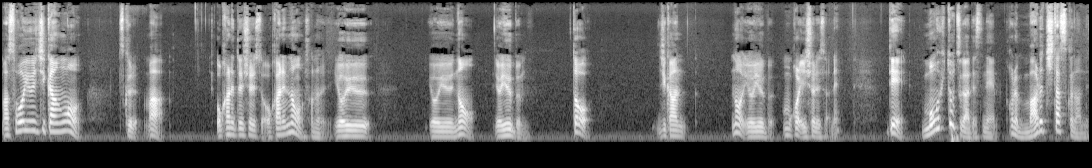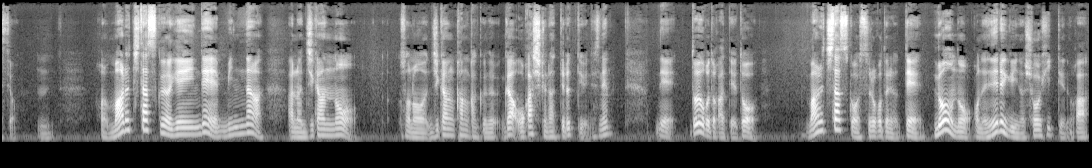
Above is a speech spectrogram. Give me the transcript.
まあそういう時間を作る。まあ、お金と一緒です。お金のその余裕、余裕の余裕分と、時間の余裕分。もうこれ一緒ですよね。で、もう一つがですね、これマルチタスクなんですよ。うん。このマルチタスクが原因でみんな、あの、時間の、その、時間感覚がおかしくなってるっていうんですね。で、どういうことかっていうと、マルチタスクをすることによって脳のこのエネルギーの消費っていうのが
